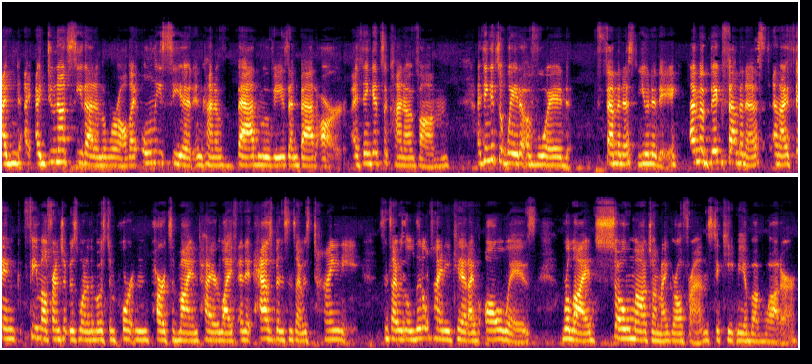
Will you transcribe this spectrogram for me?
and I, I do not see that in the world. I only see it in kind of bad movies and bad art. I think it's a kind of um i think it's a way to avoid feminist unity. I'm a big feminist and i think female friendship is one of the most important parts of my entire life and it has been since i was tiny. Since i was a little tiny kid i've always relied so much on my girlfriends to keep me above water.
